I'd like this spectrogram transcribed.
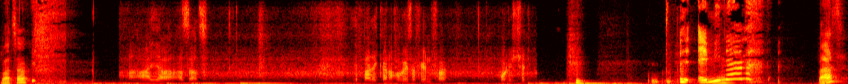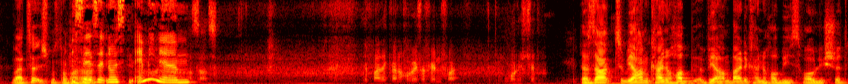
Warte. Ah ja, Ersatz. Ihr beide keine Hobbys auf jeden Fall. Holy shit. Eminem? Was? Warte, ich muss noch mal Ist ja hören. seit neuestem Eminem. Ersatz. Beide keine Hobbys auf jeden Fall. Holy shit. Der sagt, wir haben keine Hobby, wir haben beide keine Hobbys. Holy shit.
